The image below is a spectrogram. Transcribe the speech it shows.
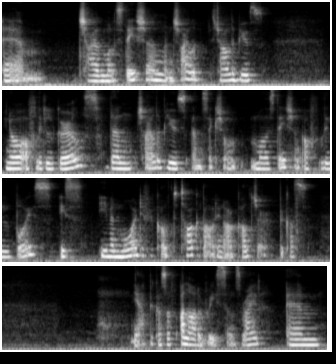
um, child molestation and child child abuse you know of little girls then child abuse and sexual molestation of little boys is even more difficult to talk about in our culture because yeah because of a lot of reasons right? Um,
